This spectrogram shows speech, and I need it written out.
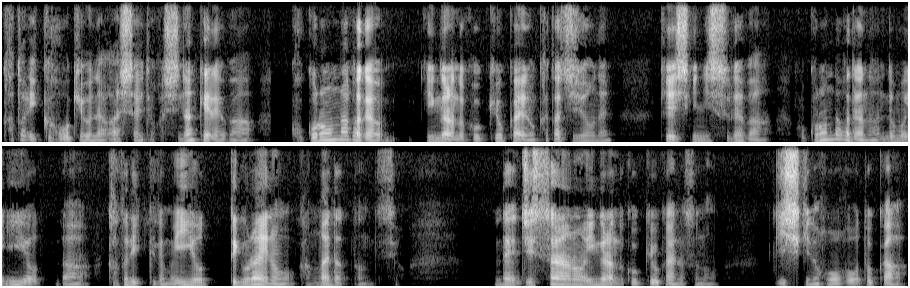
カトリック放棄を促したりとかしなければ心の中ではイングランド国教会の形上ね形式にすれば心の中では何でもいいよあカトリックでもいいよってぐらいの考えだったんですよ。で実際あのイングランド国教会のその儀式の方法とか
